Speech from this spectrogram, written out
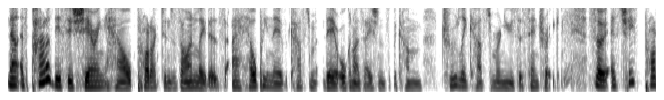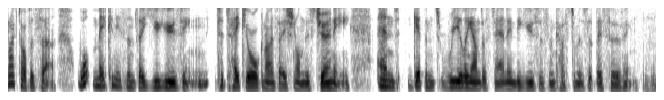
Now, as part of this is sharing how product and design leaders are helping their customer their organisations become truly customer and user centric. So, as chief product officer, what mechanisms are you using to take your organisation on this journey and get them to really understanding the users and customers that they're serving? Mm-hmm.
